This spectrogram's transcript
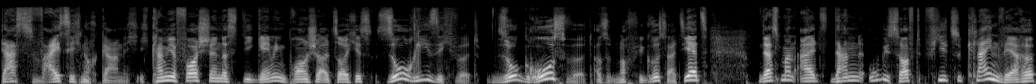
das weiß ich noch gar nicht. Ich kann mir vorstellen, dass die Gaming-Branche als solches so riesig wird, so groß wird, also noch viel größer als jetzt, dass man als dann Ubisoft viel zu klein wäre,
